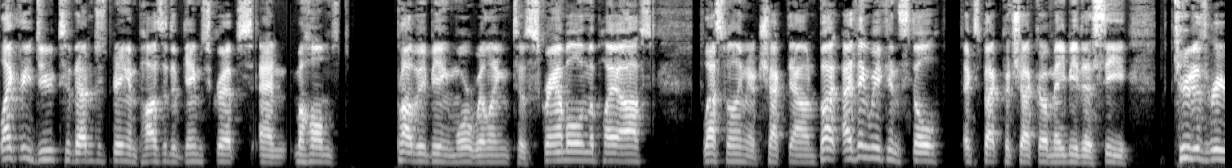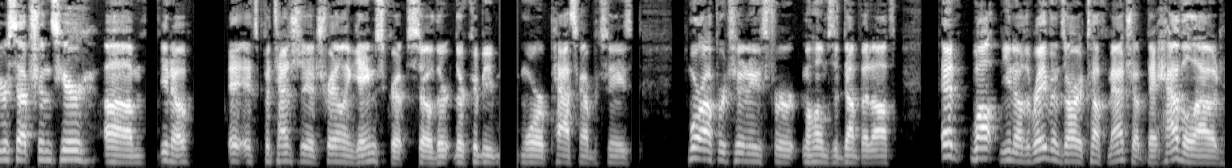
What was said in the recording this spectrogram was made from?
likely due to them just being in positive game scripts and Mahomes probably being more willing to scramble in the playoffs, less willing to check down. But I think we can still expect Pacheco maybe to see two to three receptions here. Um, you know, it, it's potentially a trailing game script, so there there could be more passing opportunities, more opportunities for Mahomes to dump it off. And while you know the Ravens are a tough matchup, they have allowed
